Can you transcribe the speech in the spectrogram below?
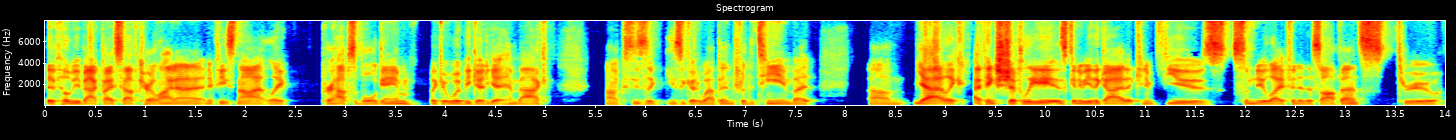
if he'll be back by South Carolina. And if he's not, like perhaps a bowl game, like it would be good to get him back because he's a, he's a good weapon for the team. But um, yeah, like I think Shipley is going to be the guy that can infuse some new life into this offense through.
